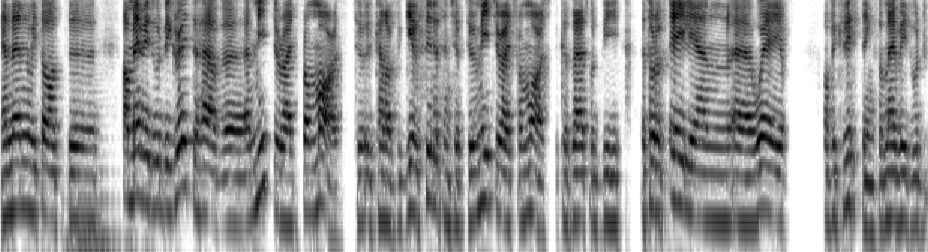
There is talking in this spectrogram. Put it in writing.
and then we thought, uh, oh, maybe it would be great to have a, a, meteorite from Mars to kind of give citizenship to a meteorite from Mars, because that would be a sort of alien uh, way of of existing. So maybe it would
